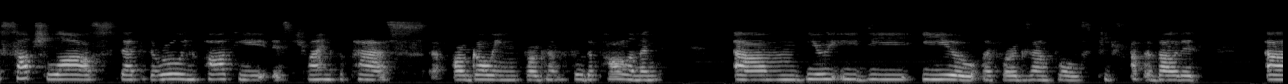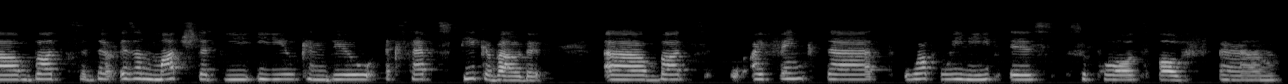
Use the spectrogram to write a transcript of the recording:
such laws that the ruling party is trying to pass are going, for example, through the parliament, um, the, the, EU, uh, for example, speaks up about it. Um, but there isn't much that the EU can do except speak about it. Uh, but I think that what we need is support of um,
